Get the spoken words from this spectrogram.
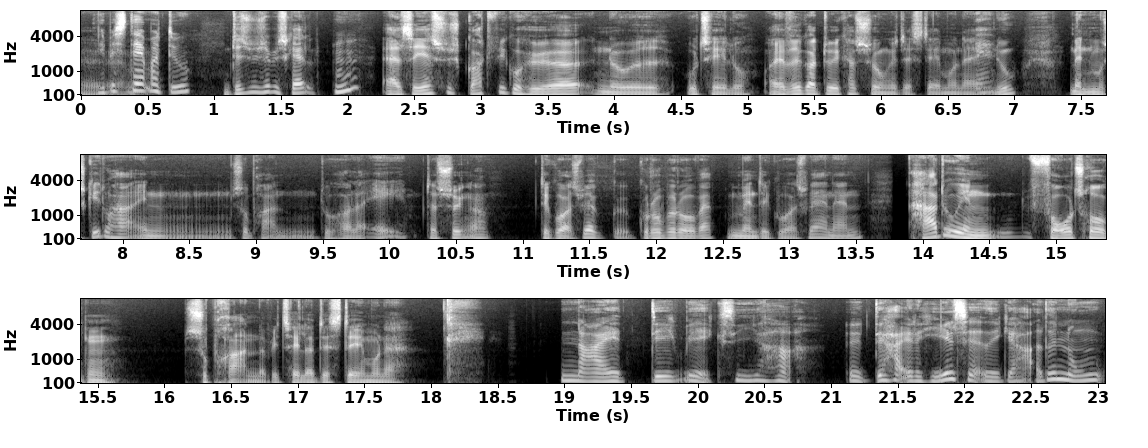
Øh, Det bestemmer du. det synes jeg, vi skal. Mm. Altså, jeg synes godt, vi kunne høre noget Otello. Og jeg ved godt, du ikke har sunget det stemmerne Ja. endnu. Men måske du har en sopran, du holder af, der synger. Det kunne også være Gruberova, men det kunne også være en anden. Har du en foretrukken sopran, når vi taler Desdemona? Nej, det vil jeg ikke sige, jeg har. Øh, Det har jeg det hele taget ikke. Jeg har aldrig nogen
